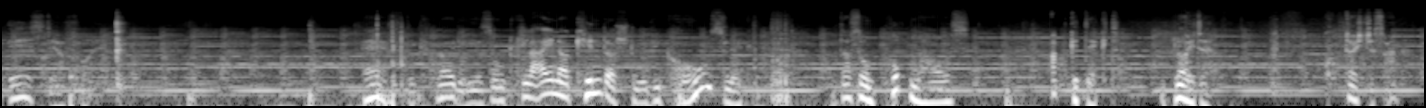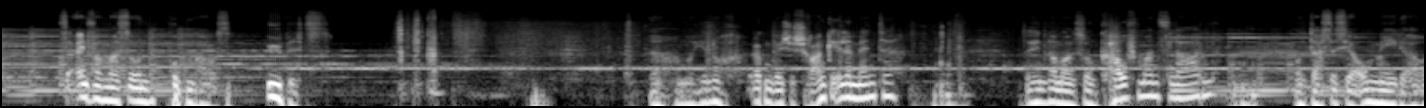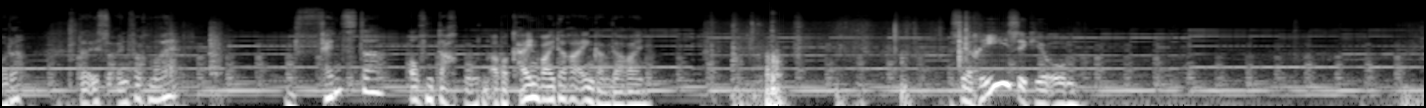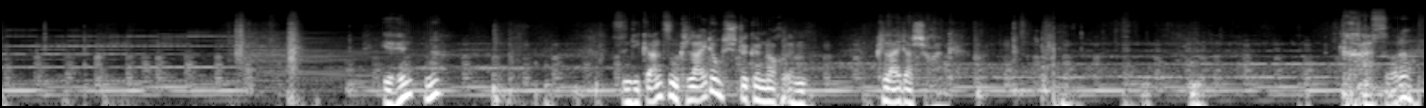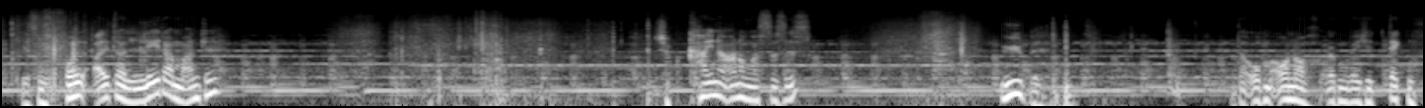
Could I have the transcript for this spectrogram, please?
Ist der voll. Heftig. Leute, hier ist so ein kleiner Kinderstuhl. Wie gruselig. Das ist so ein Puppenhaus. Abgedeckt. Leute, guckt euch das an. Das ist einfach mal so ein Puppenhaus. Übelst. Ja, haben wir hier noch irgendwelche Schrankelemente. Da hinten haben wir so einen Kaufmannsladen. Und das ist ja auch mega, oder? Da ist einfach mal ein Fenster auf dem Dachboden, aber kein weiterer Eingang da rein. Ja riesig hier oben. Hier hinten sind die ganzen Kleidungsstücke noch im Kleiderschrank. Krass, oder? Hier ist ein voll alter Ledermantel. Ich habe keine Ahnung, was das ist. Übel. Da oben auch noch irgendwelche Decken.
